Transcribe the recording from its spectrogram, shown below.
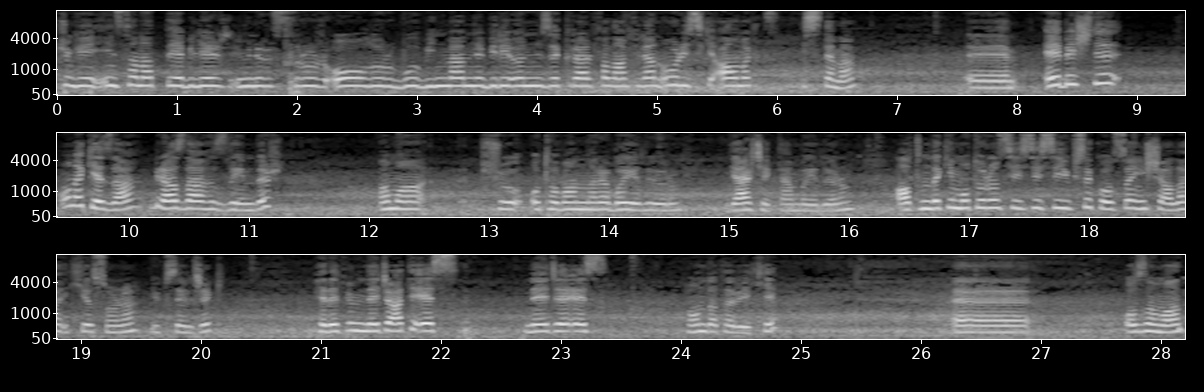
çünkü insan atlayabilir, minibüs durur, o olur, bu bilmem ne biri önünüze kırar falan filan. O riski almak istemem. Ee, E5'te ona keza biraz daha hızlıyımdır. Ama şu otobanlara bayılıyorum. Gerçekten bayılıyorum. Altındaki motorun CC'si yüksek olsa inşallah iki yıl sonra yükselecek. Hedefim Necati S. NCS. Honda tabii ki. Ee, o zaman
